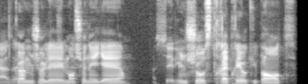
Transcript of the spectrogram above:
as I- Comme je l'ai mentionné hier, une chose très préoccupante,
